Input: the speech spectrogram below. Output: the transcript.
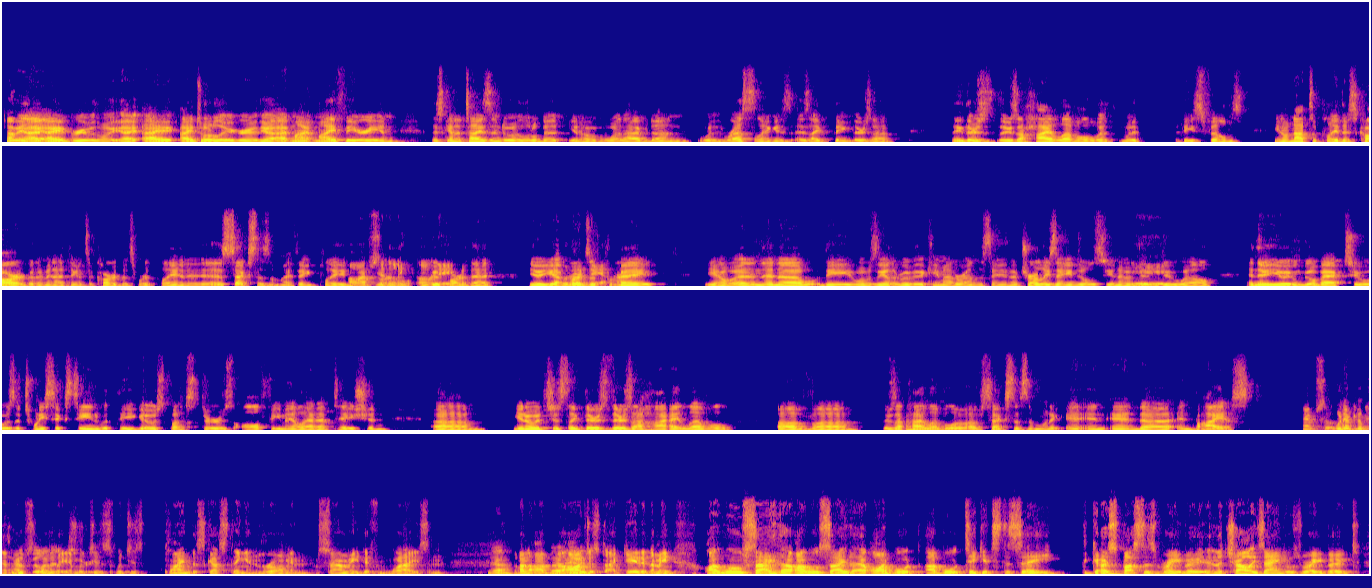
I mean, I, I agree with what you, I, I I totally agree with you. I, my my theory, and this kind of ties into a little bit, you know, what I've done with wrestling is is I think there's a I think there's there's a high level with with these films you know, not to play this card, but I mean, I think it's a card that's worth playing. It's sexism, I think, played oh, absolutely. You know, a oh, good part of that. You know, you got good Birds idea. of Prey, you know, and then uh the what was the other movie that came out around the same time? Charlie's Angels, you know, yeah. didn't do well. And then you even go back to what was it 2016 with the Ghostbusters all female adaptation. Um, you know, it's just like there's there's a high level of uh there's a high level of, of sexism when it and and and, uh, and bias Absolutely, when it comes to the film industry. and which is which is plain disgusting and wrong in so many different ways. And yeah, I, I, I just don't get it. I mean, I will say though, I will say though, I bought I bought tickets to see the Ghostbusters reboot and the Charlie's Angels reboot,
